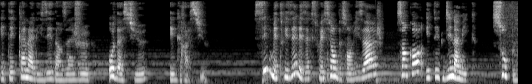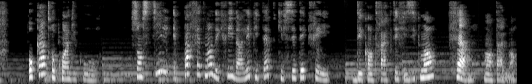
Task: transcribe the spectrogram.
étaient canalisées dans un jeu audacieux et gracieux. S'il maîtrisait les expressions de son visage, son corps était dynamique, souple, aux quatre coins du cours. Son style est parfaitement décrit dans l'épithète qu'il s'était créé, décontracté physiquement, ferme mentalement.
